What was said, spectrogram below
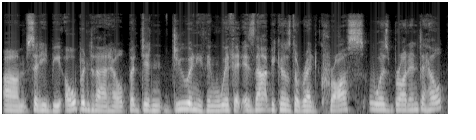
um, said he'd be open to that help, but didn't do anything with it. Is that because the Red Cross was brought in to help?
